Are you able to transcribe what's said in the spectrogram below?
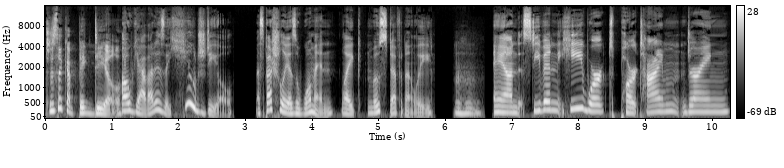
Just like a big deal. Oh, yeah, that is a huge deal, especially as a woman, like most definitely. Mm-hmm. And Stephen, he worked part time during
